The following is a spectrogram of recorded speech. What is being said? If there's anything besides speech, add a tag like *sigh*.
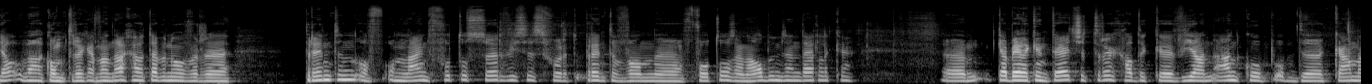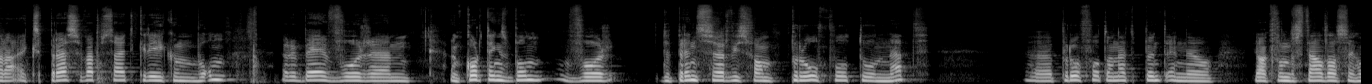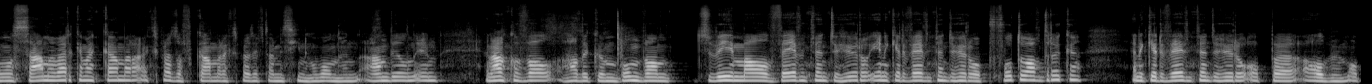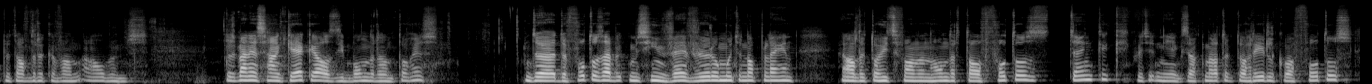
Ja, welkom terug. En vandaag gaan we het hebben over uh, printen of online fotoservices voor het printen van uh, foto's en albums en dergelijke. Um, ik heb eigenlijk een tijdje terug, had ik uh, via een aankoop op de Camera Express website, kreeg ik een bon erbij voor um, een kortingsbon voor de printservice van Profotonet. profotonet.nl ja, ik veronderstel dat ze gewoon samenwerken met Camera Express, of Camera Express heeft daar misschien gewoon hun aandelen in. In elk geval had ik een bon van 2 maal 25 euro, één keer 25 euro op foto afdrukken en een keer 25 euro op uh, album, op het afdrukken van albums. Dus ben eens gaan kijken als die bon er dan toch is. De, de foto's heb ik misschien 5 euro moeten opleggen en had ik toch iets van een honderdtal foto's, denk ik. Ik weet het niet exact, maar had ik toch redelijk wat foto's.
